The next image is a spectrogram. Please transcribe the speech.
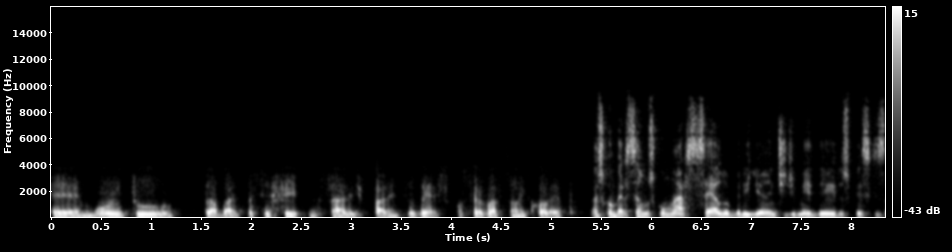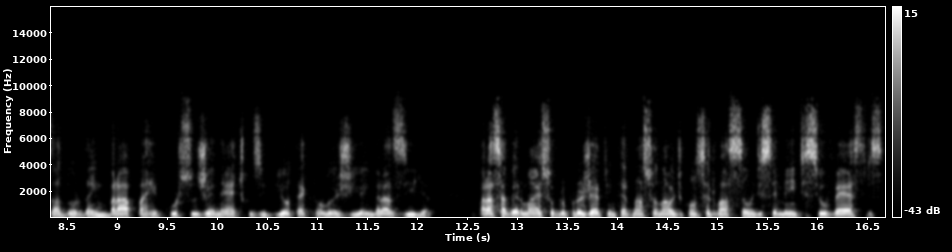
é, muito trabalho para ser feito nessa área de parentes silvestres, conservação e coleta. Nós conversamos com Marcelo Brilhante de Medeiros, pesquisador da Embrapa Recursos Genéticos e Biotecnologia em Brasília. Para saber mais sobre o projeto internacional de conservação de sementes silvestres,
